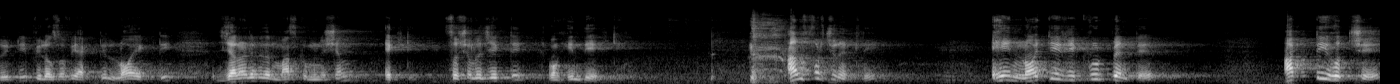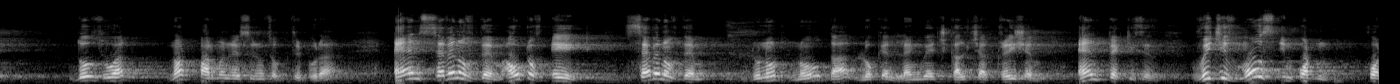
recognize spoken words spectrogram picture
দুইটি ফিলোসফি একটি ল একটি জার্নালিজম মাস কমিউনিকেশন একটি সোশ্যোলজি একটি এবং হিন্দি একটি। আনফর্চুনেটলি এই নয়টি রিক্রুটমেন্টের আটটি হচ্ছে those who are not permanent residents of Tripura and seven of them out of eight seven of them do not know the local language culture tradition and practices which is most important for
